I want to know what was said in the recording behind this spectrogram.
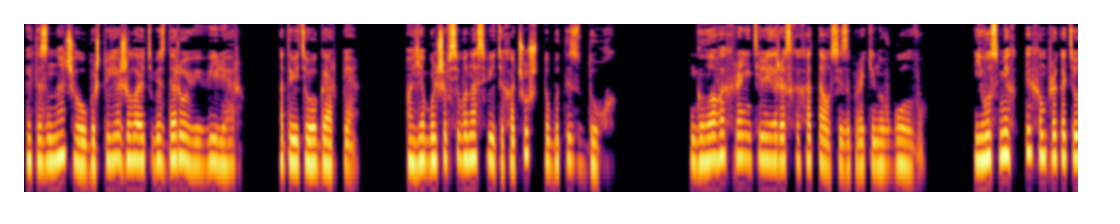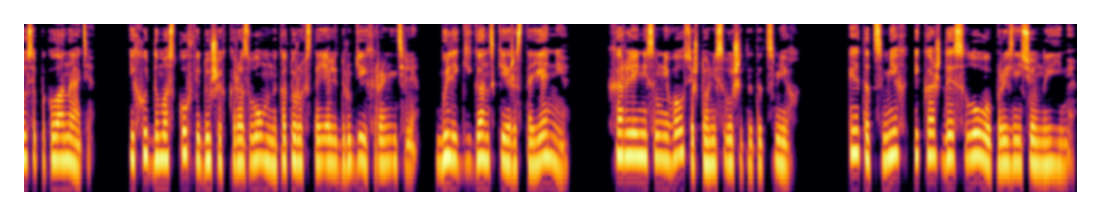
«Это значило бы, что я желаю тебе здоровья, Вильяр», ответила Гарпия. А я больше всего на свете хочу, чтобы ты сдох. Глава хранителей расхохотался, запрокинув голову. Его смех эхом прокатился по колоннаде, и хоть до мостков, ведущих к разлому, на которых стояли другие хранители, были гигантские расстояния, Харли не сомневался, что они слышат этот смех. Этот смех и каждое слово, произнесенное ими.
